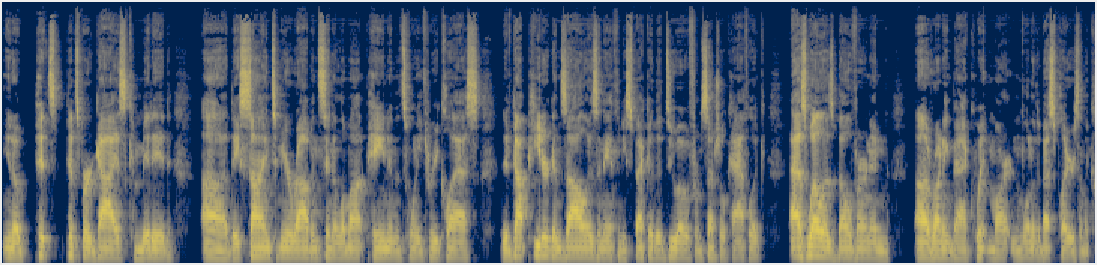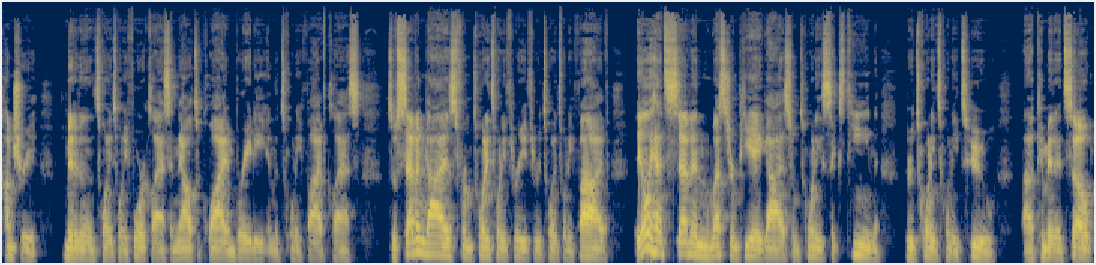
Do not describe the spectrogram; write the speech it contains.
you know, Pitts, Pittsburgh guys committed. Uh, they signed Tamir Robinson and Lamont Payne in the 23 class. They've got Peter Gonzalez and Anthony Speca, the duo from Central Catholic, as well as Belle Vernon uh, running back Quinton Martin, one of the best players in the country committed in the 2024 class, and now Tiqwai and Brady in the 25 class. So seven guys from 2023 through 2025. They only had seven Western PA guys from 2016 through 2022 uh, committed. So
